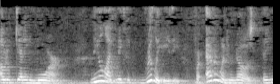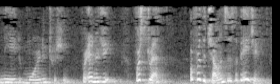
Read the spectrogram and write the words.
out of getting more. Neolife makes it really easy for everyone who knows they need more nutrition for energy, for stress, or for the challenges of aging.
